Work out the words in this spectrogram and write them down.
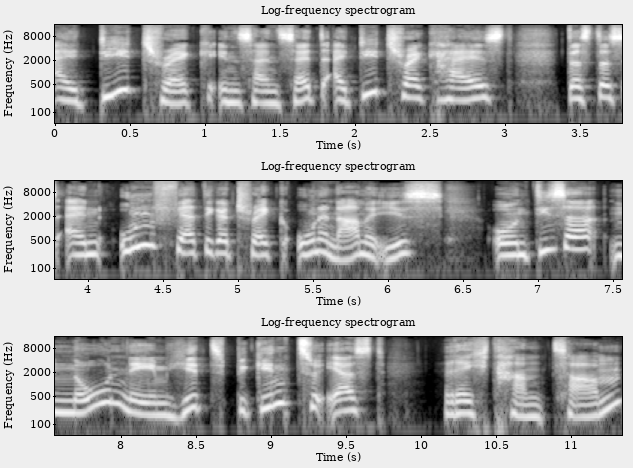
ID-Track in sein Set. ID-Track heißt, dass das ein unfertiger Track ohne Name ist. Und dieser No-Name-Hit beginnt zuerst recht handsam.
